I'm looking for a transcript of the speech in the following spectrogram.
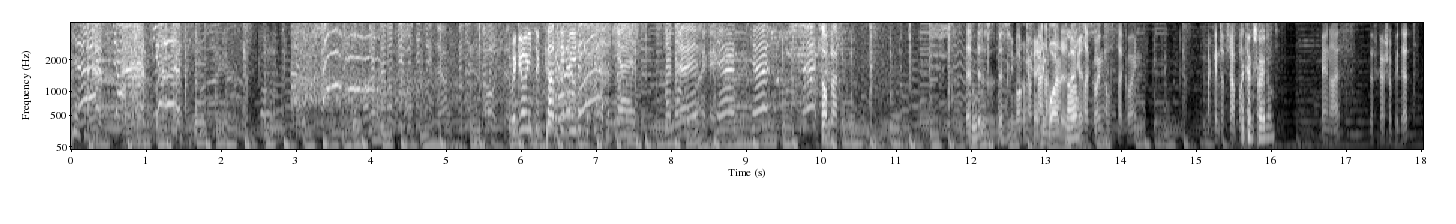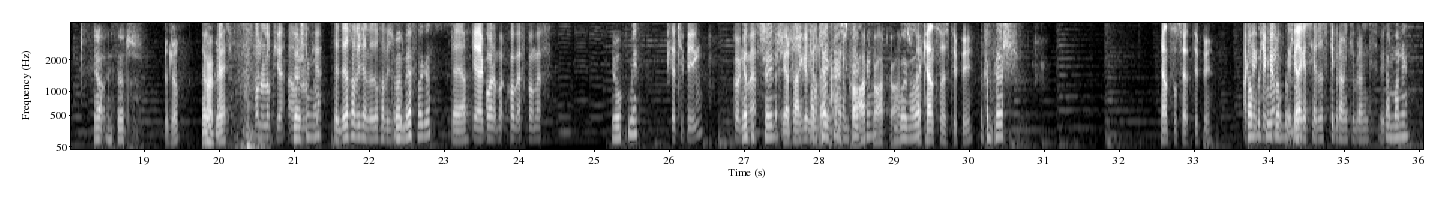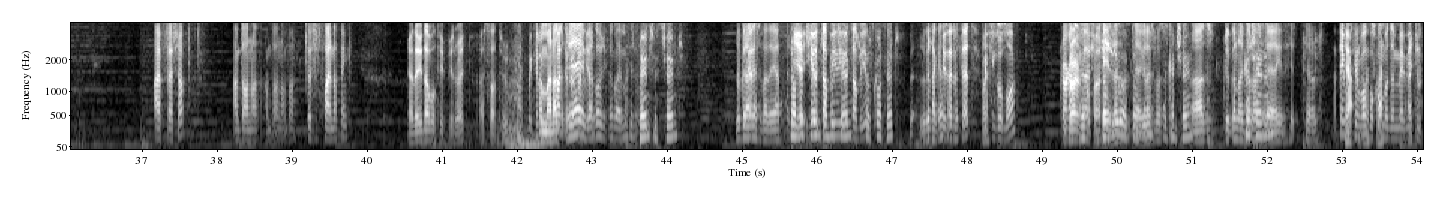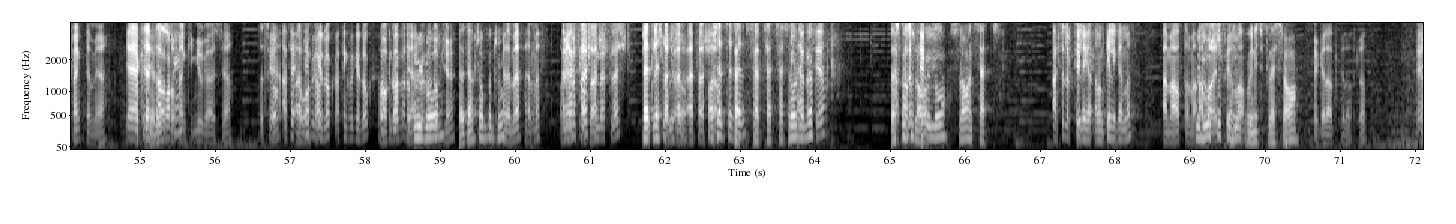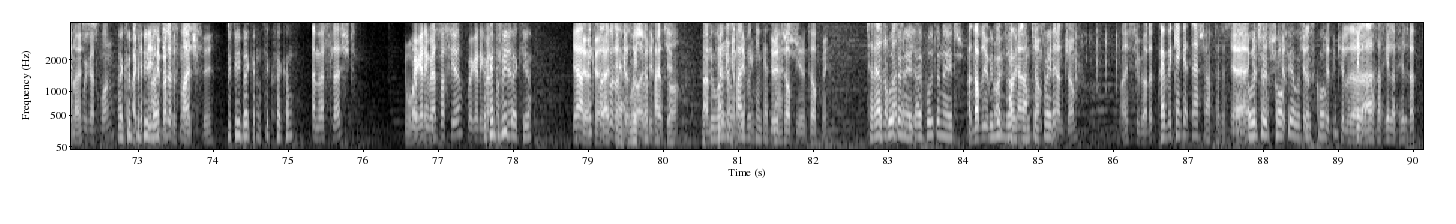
We're going to cut the beat. Yes. Yes, yes, yes, No flash. That is missing. Walking Okay, kind he of warded, hard. I I'll start going, I'll start going. I can just jump on I can you chain first. Okay, nice. This guy should be dead. Yeah, he's dead. Good job. Go blade. I wanna look here, I wanna Flashing look here. Det det har vision, det har Go vision. MF, I guess. Ja, ja. Yeah, go, go F, go F. You hooked me. They're TPing. Going Yep, MF. it's changed. You got tank, you I'm got tank. I'm Nice, guard, taking. guard, I'm guard. going I out. cancel his TP. I can flash. Cancel set TP. I Jump can into, kick him. jump into. Gragas, yeah, just keep running, keep running. I'm running. I flash up. I'm down, I'm down, I'm down. This is fine, I think. Yeah, they double TP'd, right? I saw two. We can I'm out. fight the Yeah, river you can go, you can go. MF is Change, he's changed. Look at Gragas, by the way. Double use change, double W, use change. W. Let's go set. Look at Gragas. Okay, that is dead. We can go more. Gragas Gragas is flash. flash. Okay, W, yeah, Gragas was. I can chain. Uh, just click on, I go can on, chain uh, Herald. I think Yeah, we can wombo let's combo them maybe. I can flank them, yeah. Yeah, I But can is also flanking you guys, yeah. Let's Yeah, go. I think, I I'll think we walk can look. I think we can look. Walk up, look, yeah. We go look. on. Okay. Okay. Jump into. MF, MF. Oh, MF MF flashed, flash. MF flashed. Play, play I- play. I- I Oh, set, set, Set, set. set, set, set, Go to MF. Let's go slow. Slow and set. I still have kick. I'm killing MF. I'm out, I'm, We I'm on HP, I'm out. We need to play slower. Okay, get out, get out, get out. Okay, nice. we got one. I could I TP TP back. Philip back with smite. HP. TP back in 6 seconds. MF flashed. You We're getting me red buff here. We're getting I red can TP here. back here. Yeah, I think so okay, as I well. TP we I should TP fight as you. well. If I'm we win this fight, we can get You dash. help me, you help me. Set I out of full flash. donate, I full donate. A W, We Grax, win you this, can't jump, you wait. can't jump. Nice, you got it. Okay, we can get dash after this. Yeah, I yeah, will get chase Nash, Corki, kill- I will kill- chase Corki. kill- kill Kill, the- I have heal, I heal. Set.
